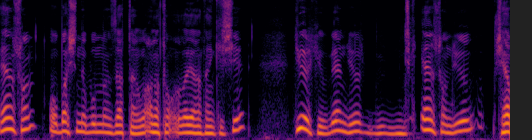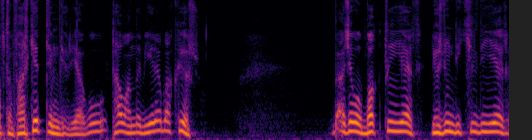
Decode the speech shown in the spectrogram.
En son o başında bulunan zaten o anlatan, olayı anlatan kişi diyor ki ben diyor en son diyor şey yaptım fark ettim diyor ya bu tavanda bir yere bakıyor. Acaba baktığı yer, gözünün dikildiği yer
